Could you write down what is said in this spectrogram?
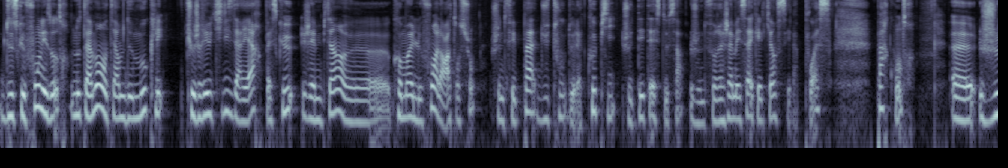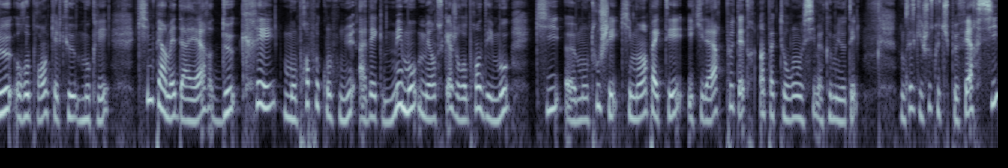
de ce que font les autres, notamment en termes de mots-clés que je réutilise derrière parce que j'aime bien euh, comment elles le font. Alors attention, je ne fais pas du tout de la copie, je déteste ça, je ne ferai jamais ça à quelqu'un, c'est la poisse. Par contre, euh, je reprends quelques mots-clés qui me permettent derrière de créer mon propre contenu avec mes mots, mais en tout cas je reprends des mots qui euh, m'ont touché, qui m'ont impacté et qui derrière peut-être impacteront aussi ma communauté. Donc ça c'est quelque chose que tu peux faire si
